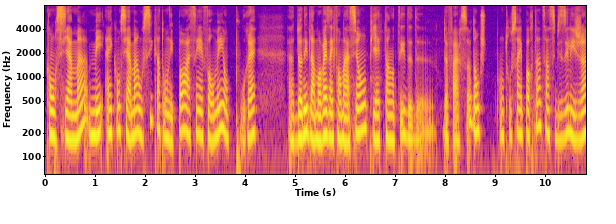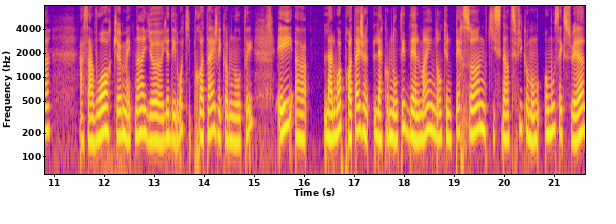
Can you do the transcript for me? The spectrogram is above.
consciemment, mais inconsciemment aussi. Quand on n'est pas assez informé, on pourrait euh, donner de la mauvaise information puis être tenté de, de, faire ça. Donc, on trouve ça important de sensibiliser les gens à savoir que maintenant, il y a, il y a des lois qui protègent les communautés et la loi protège la communauté d'elle-même. Donc, une personne qui s'identifie comme homo- homosexuelle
